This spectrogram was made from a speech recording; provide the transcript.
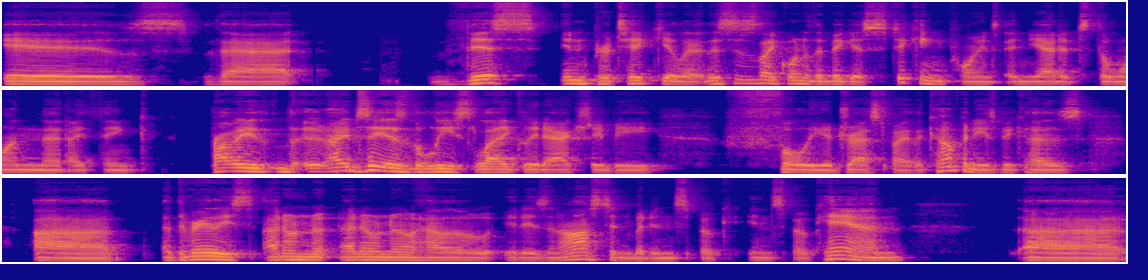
is that this in particular, this is like one of the biggest sticking points, and yet it's the one that I think probably I'd say is the least likely to actually be fully addressed by the companies because uh, at the very least, I don't know. I don't know how it is in Austin, but in Spoke in Spokane, uh,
